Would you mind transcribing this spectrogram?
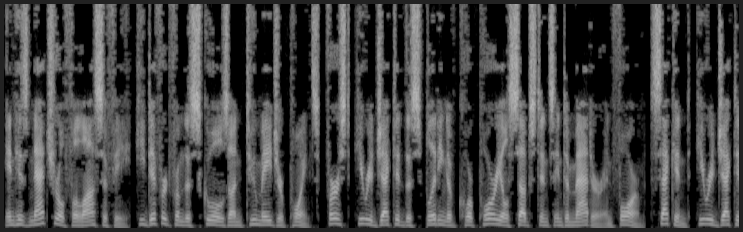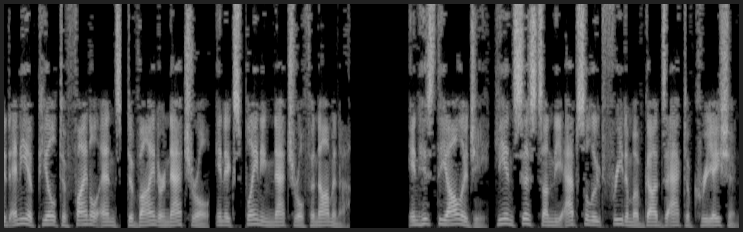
In his natural philosophy, he differed from the schools on two major points. First, he rejected the splitting of corporeal substance into matter and form. Second, he rejected any appeal to final ends, divine or natural, in explaining natural phenomena. In his theology, he insists on the absolute freedom of God's act of creation.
